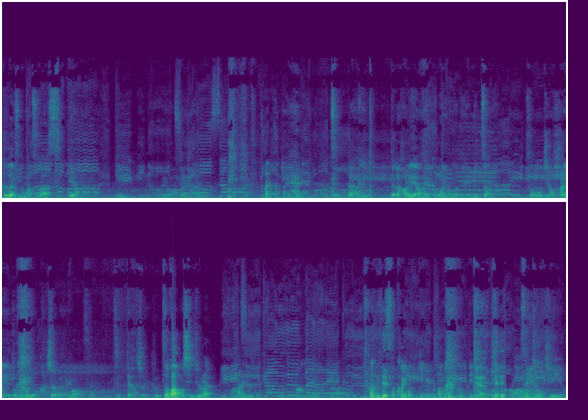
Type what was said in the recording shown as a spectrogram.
9月の末がすっげえ雨なの要れ晴れえ絶対晴れるだ。って晴れ雨曇りのだ。って3つあるんだ。よそのうちの晴れと曇りを勝ち取ればいいだ。けまあよそうや絶対勝ち取れるそこはもう信じろやもう晴れるって。雨やったらなんでそこに大きい馬もって言ったの？雨のち次の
